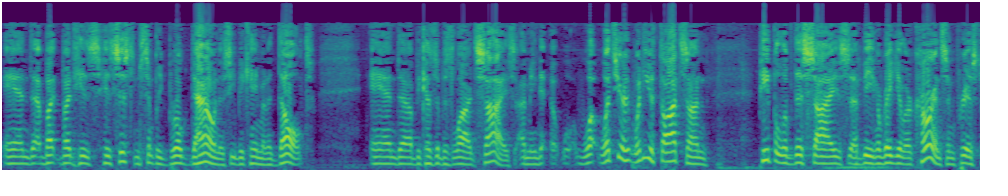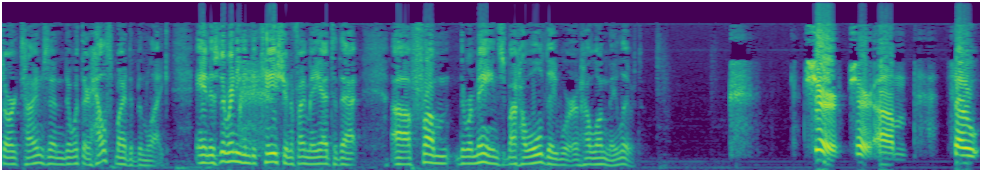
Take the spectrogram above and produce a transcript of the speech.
and uh, but but his his system simply broke down as he became an adult, and uh, because of his large size. I mean, what what's your what are your thoughts on people of this size uh, being a regular occurrence in prehistoric times and what their health might have been like. And is there any indication, if I may add to that, uh, from the remains about how old they were and how long they lived? Sure, sure. Um, so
